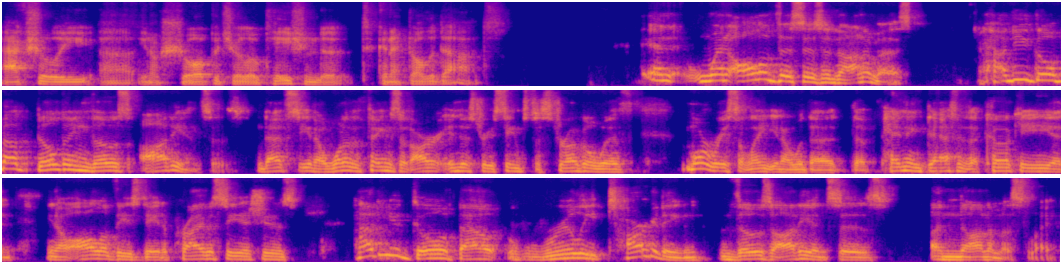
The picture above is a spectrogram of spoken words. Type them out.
actually uh, you know show up at your location to to connect all the dots? And when all of this is anonymous how do you go about building those audiences? That's you know one of the things that our industry seems to struggle with more recently you know with the, the pending death of the cookie and you know all of these data privacy issues. How do you go about really targeting those audiences anonymously?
